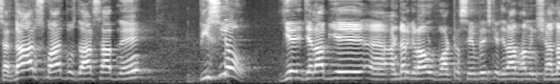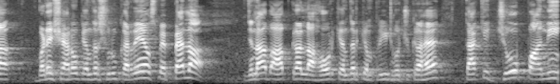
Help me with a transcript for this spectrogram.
सरदार उस्मान बुजदार साहब ने बीसियों ये जनाब, ये अंडरग्राउंड वाटर सीवरेज के जनाब हम इंशाल्लाह बड़े शहरों के अंदर शुरू कर रहे हैं। उसमें पहला जनाब आपका लाहौर के अंदर कंप्लीट हो चुका है ताकि जो पानी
